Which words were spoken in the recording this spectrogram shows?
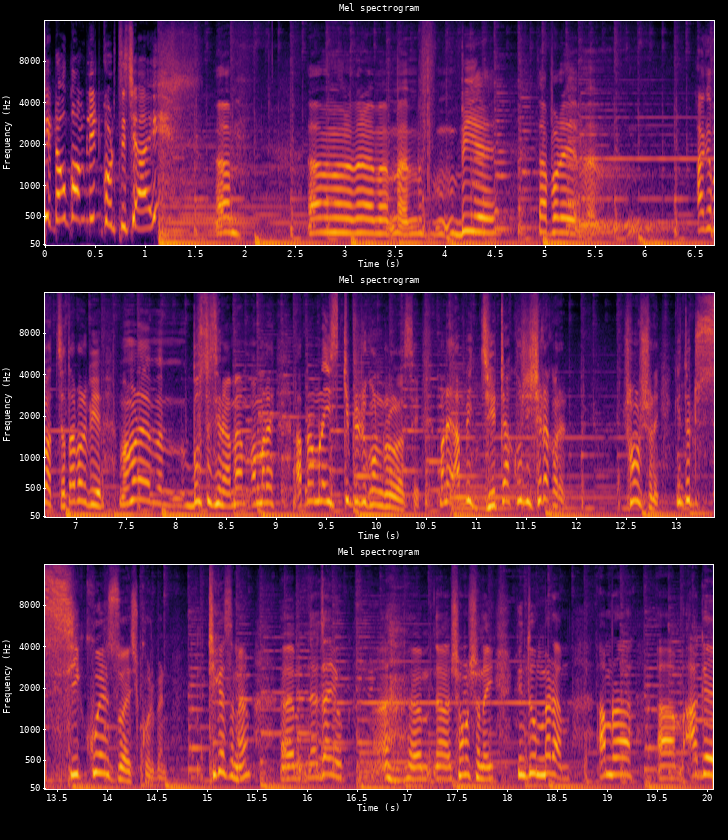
সেটাও কমপ্লিট করতে চাই। বিয়ে, তারপরে আগে বাচ্চা, তারপর বিয়ে। মানে বুঝতেছি না, ম্যাম মানে আপনার মানে স্ক্রিপ্ট একটু কন্ট্রোল আছে। মানে আপনি যেটা খুশি সেটা করেন, সমস্যা নেই। কিন্তু একটু সিকোয়েন্স ওয়াইজ করবেন, ঠিক আছে, ম্যাম? যাই হোক সমস্যা নেই। কিন্তু, ম্যাডাম, আমরা আগে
